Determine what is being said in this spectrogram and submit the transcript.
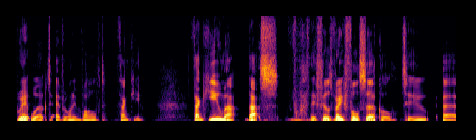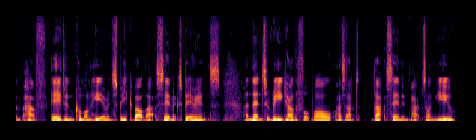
Great work to everyone involved. Thank you. Thank you, Matt. That's it feels very full circle to um, have Aidan come on here and speak about that same experience, and then to read how the football has had that same impact on you.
